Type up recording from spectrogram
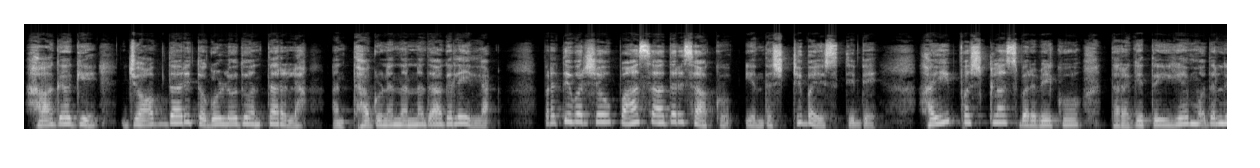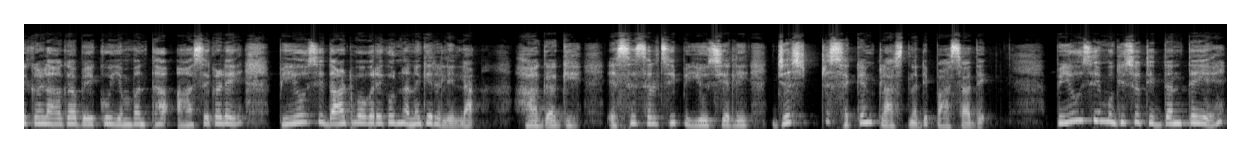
ಹಾಗಾಗಿ ಜವಾಬ್ದಾರಿ ತಗೊಳ್ಳೋದು ಅಂತಾರಲ್ಲ, ಅಂಥ ಗುಣ ನನ್ನದಾಗಲೇ ಇಲ್ಲ. ಪ್ರತಿ ವರ್ಷವೂ ಪಾಸ್ ಆದರೆ ಸಾಕು ಎಂದಷ್ಟೇ ಬಯಸುತ್ತಿದ್ದೆ. ಹೈ ಫಸ್ಟ್ ಕ್ಲಾಸ್ ಬರಬೇಕು, ತರಗತಿಗೆ ಮೊದಲುಗಳಾಗಬೇಕು ಎಂಬಂಥ ಆಸೆಗಳೇ ಪಿ ಯು ಸಿ ದಾಟುವವರೆಗೂ ನನಗಿರಲಿಲ್ಲ. ಹಾಗಾಗಿ S S L C P U ಸಿಯಲ್ಲಿ ಜಸ್ಟ್ ಸೆಕೆಂಡ್ ಕ್ಲಾಸ್ನಲ್ಲಿ ಪಾಸಾದೆ ಪಿ ಯು ಸಿ ಮುಗಿಸುತ್ತಿದ್ದಂತೆಯೇ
